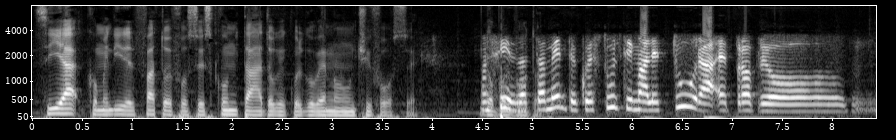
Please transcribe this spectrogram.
sia come dire il fatto che fosse scontato che quel governo non ci fosse ma sì, esattamente, quest'ultima lettura è proprio mm,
